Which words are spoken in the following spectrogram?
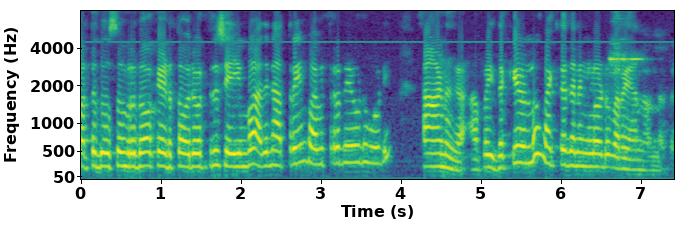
പത്ത് ദിവസം വ്രതമൊക്കെ എടുത്ത് ഓരോരുത്തർ ചെയ്യുമ്പോൾ അതിന് അത്രയും പവിത്രതയോടുകൂടി കാണുക. അപ്പൊ ഇതൊക്കെയുള്ളൂ ഭക്തജനങ്ങളോട് പറയാനുള്ളത്.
